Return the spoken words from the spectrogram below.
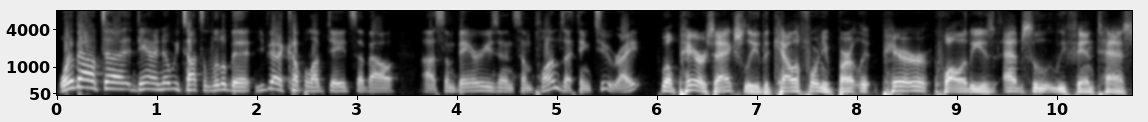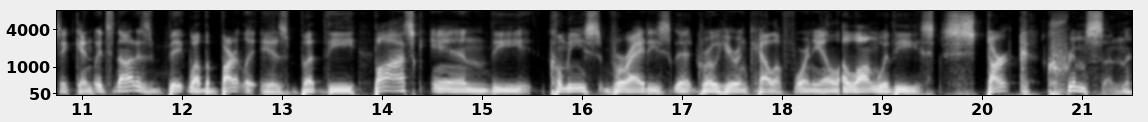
What about uh, Dan? I know we talked a little bit. You've got a couple updates about uh, some berries and some plums, I think, too, right? Well, pears, actually. The California Bartlett pear quality is absolutely fantastic. And it's not as big, well, the Bartlett is, but the Bosc and the Comice varieties that grow here in California, along with the Stark Crimson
